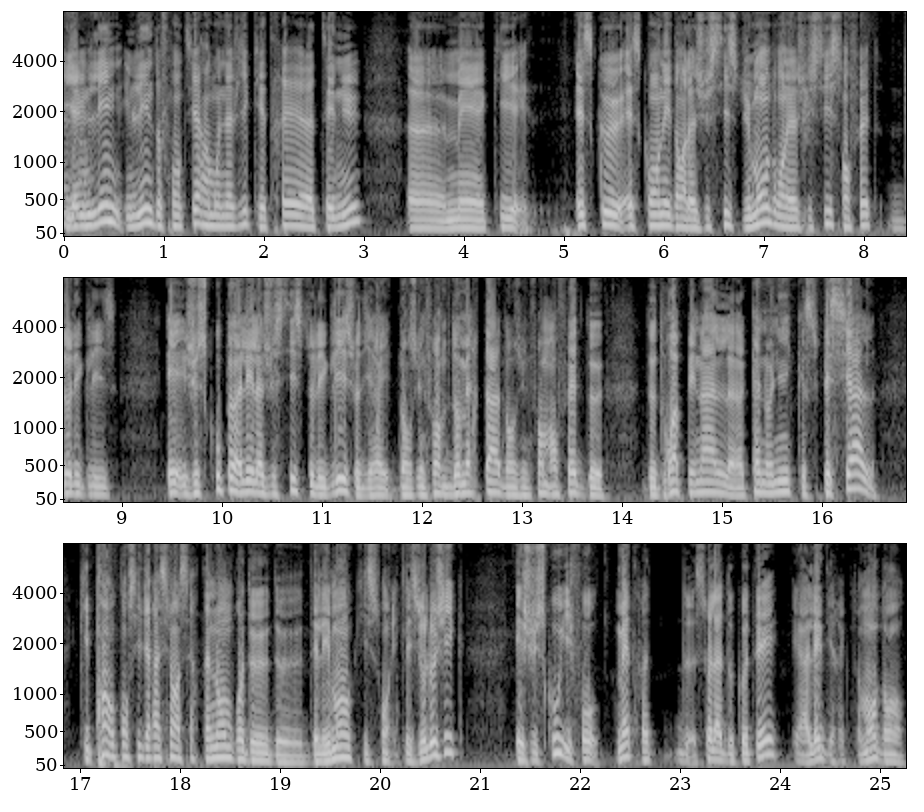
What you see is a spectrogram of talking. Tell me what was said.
il y a une ligne, une ligne de frontière, à mon avis, qui est très euh, ténue, euh, mais qui est- est-ce que est-ce qu'on est dans la justice du monde ou dans la justice en fait de l'Église? Et jusqu'où peut aller la justice de l'Église Je dirais dans une forme d'omerta, dans une forme en fait de, de droit pénal canonique spécial? Qui prend en considération un certain nombre de- de- d'éléments qui sont ecclésiologiques. Et jusqu'où il faut mettre de- cela de côté et aller directement dans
